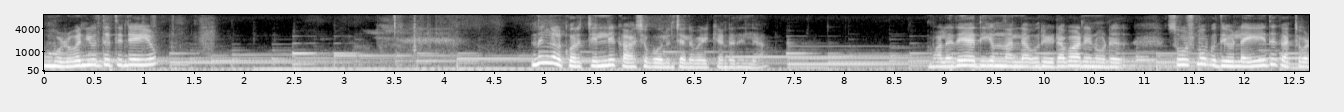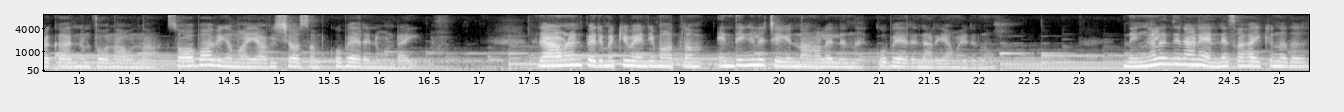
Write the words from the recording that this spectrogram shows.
മുഴുവൻ യുദ്ധത്തിന്റെയും നിങ്ങൾക്കൊരു ചില്ലി കാശ് പോലും ചെലവഴിക്കേണ്ടതില്ല. വളരെയധികം നല്ല ഒരു ഇടപാടിനോട് സൂക്ഷ്മബുദ്ധിയുള്ള ഏത് കച്ചവടക്കാരനും തോന്നാവുന്ന സ്വാഭാവികമായ അവിശ്വാസം കുബേരനും ഉണ്ടായി. രാവണൻ പെരുമയ്ക്ക് വേണ്ടി മാത്രം എന്തെങ്കിലും ചെയ്യുന്ന ആളല്ലെന്ന് കുബേരൻ അറിയാമായിരുന്നു. നിങ്ങൾ എന്തിനാണ് എന്നെ സഹായിക്കുന്നത്?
